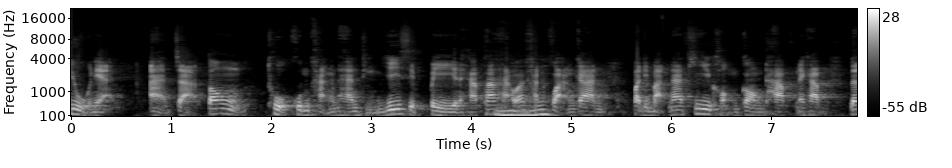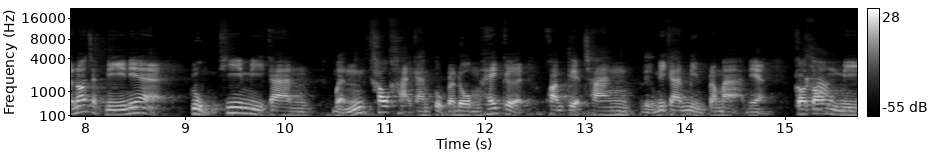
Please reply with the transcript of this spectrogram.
อยู่เนี่ยอาจจะต้องถูกคุมขังนานถึง 20 ปีนะครับ ถ้าหากว่าขัดขวางการปฏิบัติหน้าที่ของกองทัพนะครับ และนอกจากนี้เนี่ย ลุ่มที่มีการเหมือนเข้าข่ายการปลุกระดมให้เกิดความเกลียดชัง หรือมีการหมิ่นประมาทเนี่ยก็ต้องมี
